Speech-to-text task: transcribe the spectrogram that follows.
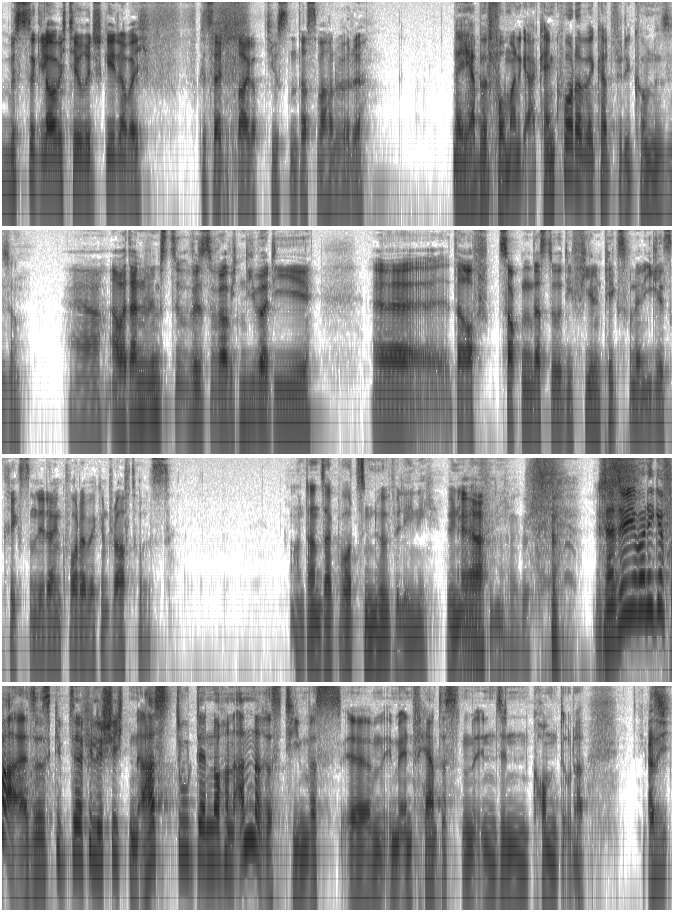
Müsste, glaube ich, theoretisch gehen, aber ich ist halt die Frage, ob Houston das machen würde. Naja, bevor man gar keinen Quarterback hat für die kommende Saison. Ja, aber dann nimmst du, würdest du, glaube ich, lieber die äh, darauf zocken, dass du die vielen Picks von den Eagles kriegst und dir deinen Quarterback im Draft holst. Und dann sagt Watson, nö, will ich nicht. Will nicht Ja, die. na gut. Ist natürlich immer die Gefahr. Also es gibt sehr viele Schichten. Hast du denn noch ein anderes Team, was ähm, im entferntesten in Sinn kommt? Oder Also ich,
